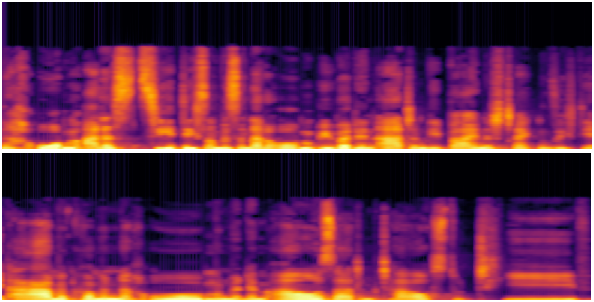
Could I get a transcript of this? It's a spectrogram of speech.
nach oben. Alles zieht dich so ein bisschen nach oben über den Atem. Die Beine strecken sich, die Arme kommen nach oben und mit dem Ausatmen tauchst du tief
